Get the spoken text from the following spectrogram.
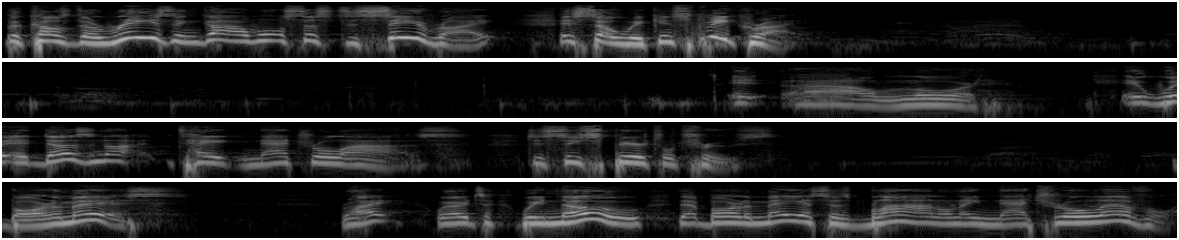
because the reason God wants us to see right is so we can speak right. It, oh, Lord. It, it does not take natural eyes to see spiritual truths. Bartimaeus, right? Where we know that Bartimaeus is blind on a natural level.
